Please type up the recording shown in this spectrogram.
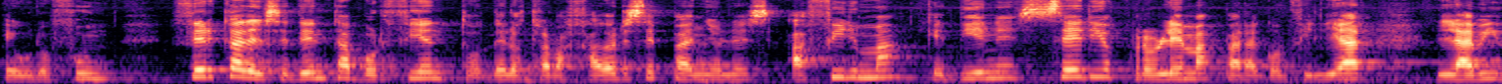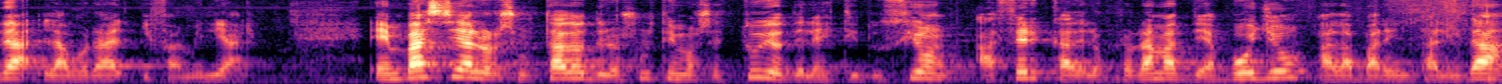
Eurofund, cerca del 70% de los trabajadores españoles afirma que tiene serios problemas para conciliar la vida laboral y familiar. En base a los resultados de los últimos estudios de la institución acerca de los programas de apoyo a la parentalidad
